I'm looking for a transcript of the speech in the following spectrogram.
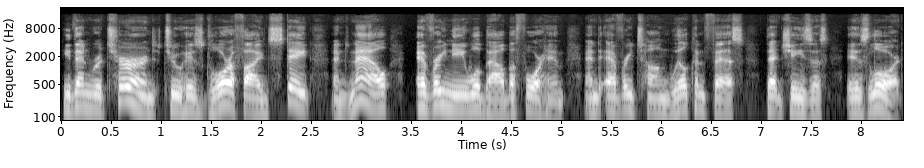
He then returned to his glorified state, and now every knee will bow before him, and every tongue will confess that Jesus is Lord.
